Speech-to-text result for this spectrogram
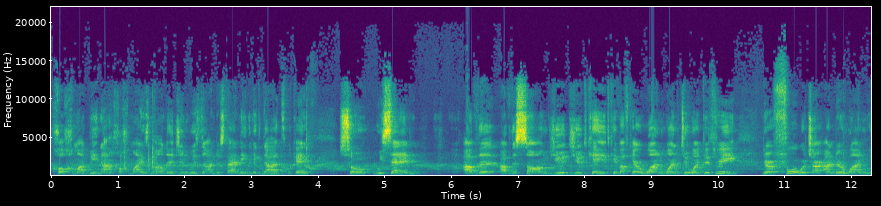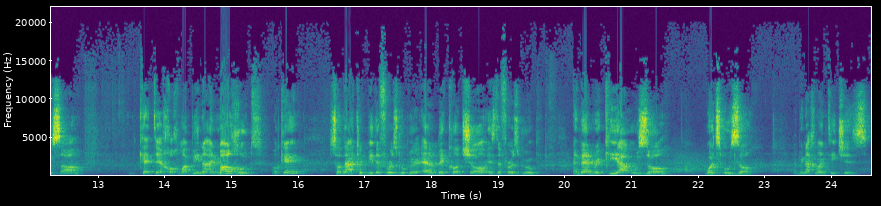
Chochma bina. Chochma is knowledge and wisdom, understanding. The mikdat. Okay. So we said of the of the song Yud Yud K Yud K Vav K are one one two one two three. There are four which are under one. We saw Keter Chochma Bina and Malchut. Okay. So that could be the first group here. El Bekodsho is the first group, and then Rekia Uzo. What's Uzo? Rabbi Nachman teaches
